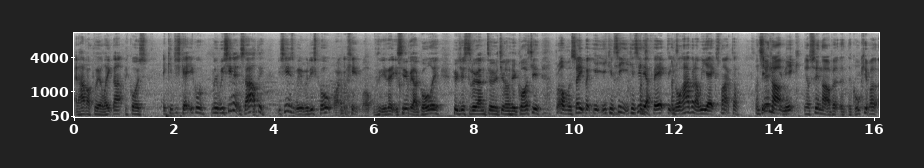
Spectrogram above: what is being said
and have a player like that because it can just get you going. I mean, we've seen it on Saturday. You seen it with Reece Cole. Well, you see it with a goalie who just threw into you know who cost you problem site. But you, you can see you can see the effect that you know having a wee X factor. And saying can that, make. you're saying that about the, the goalkeeper.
